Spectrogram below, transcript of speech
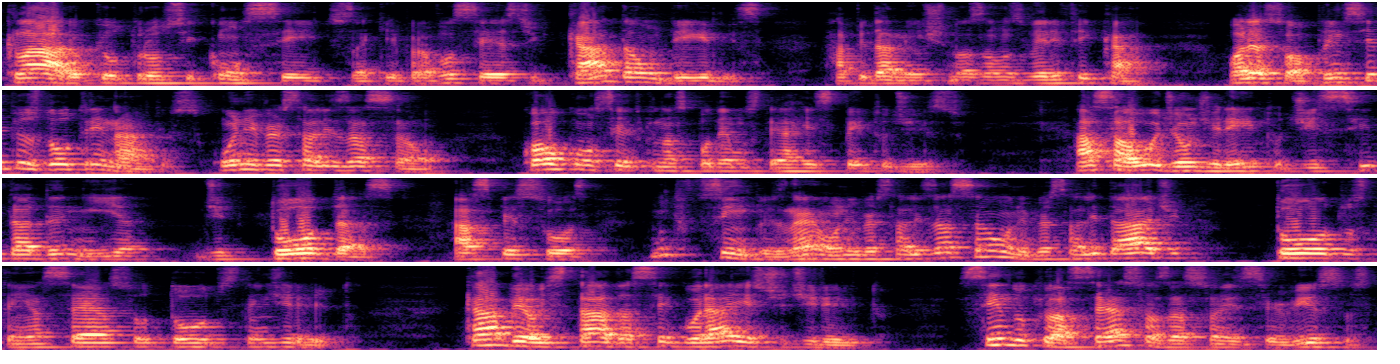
Claro que eu trouxe conceitos aqui para vocês de cada um deles. Rapidamente nós vamos verificar. Olha só, princípios doutrinários, universalização. Qual o conceito que nós podemos ter a respeito disso? A saúde é um direito de cidadania de todas as pessoas, Muito simples, né? Universalização, universalidade, todos têm acesso, todos têm direito. Cabe ao Estado assegurar este direito, sendo que o acesso às ações e serviços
